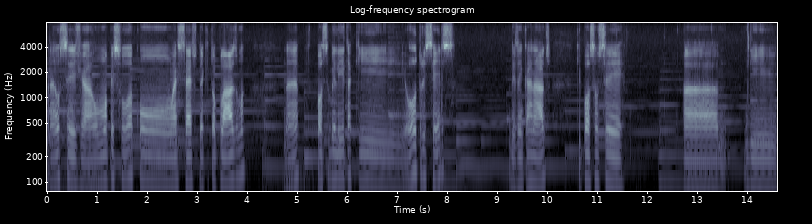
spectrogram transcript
né? ou seja, uma pessoa com excesso de ectoplasma né, possibilita que outros seres desencarnados que possam ser ah, de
